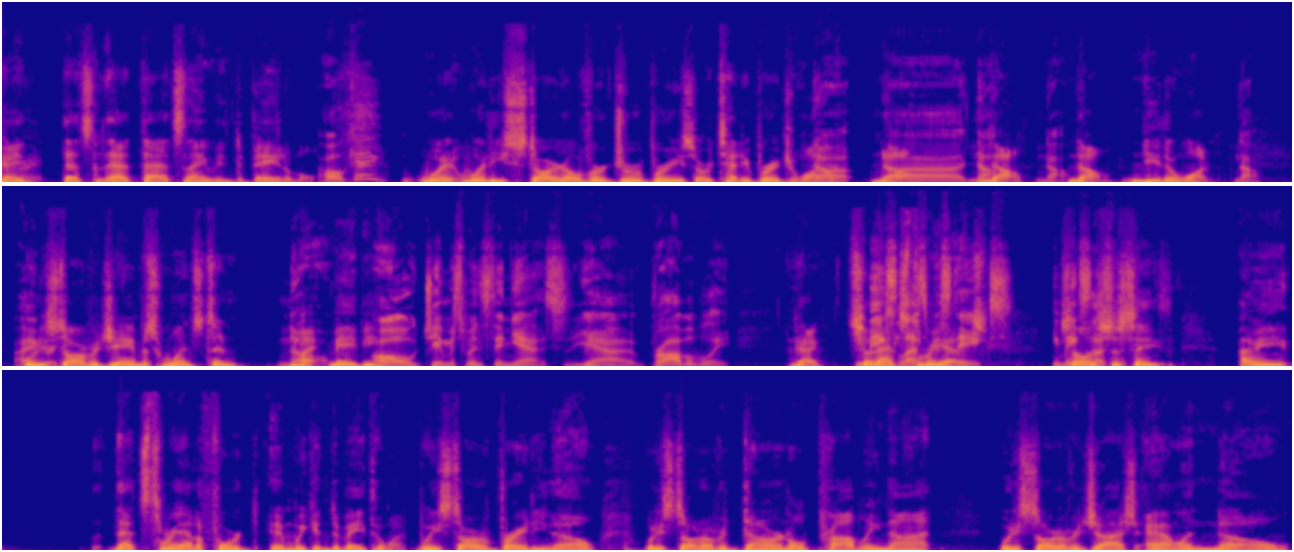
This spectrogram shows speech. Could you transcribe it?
Okay. Right. That's that. That's not even debatable. Okay. Would, would he start over Drew Brees or Teddy Bridgewater? No. No. Uh, no. No. No. No. Neither one. No. I would he start over Jameis Winston? No. Maybe. Oh, Jameis Winston, yes. Yeah, probably. Okay. He so makes that's less three mistakes. outs. He so let's just say, I mean, that's three out of four, and we can debate the one. Would he start over Brady? No. Would he start over Darnold? Probably not. Would he start over Josh Allen? No.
